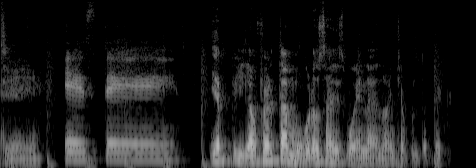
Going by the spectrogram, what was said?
Sí. Este. Y, y la oferta mugrosa es buena, ¿no? En Chapultepec.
